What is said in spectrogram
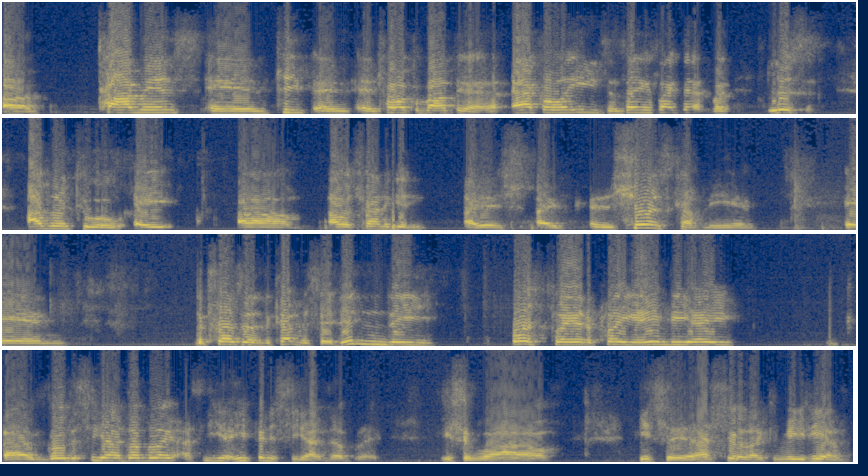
uh, comments and keep and and talk about their accolades and things like that. But listen, I went to a, a um, I was trying to get a, a, an insurance company in, and the president of the company said, "Didn't the first player to play in NBA uh, go to CIAA?" I said, "Yeah, he finished CIAA." He said, "Wow." He said, "I sure like to meet him."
